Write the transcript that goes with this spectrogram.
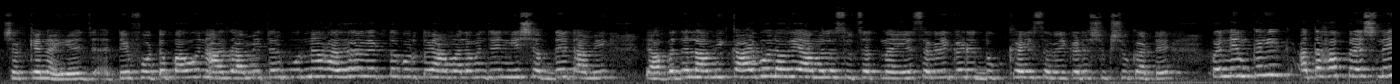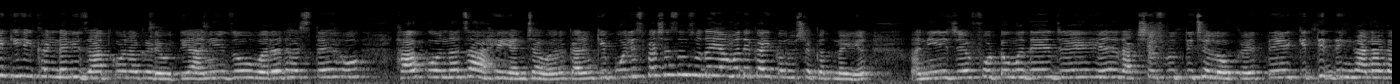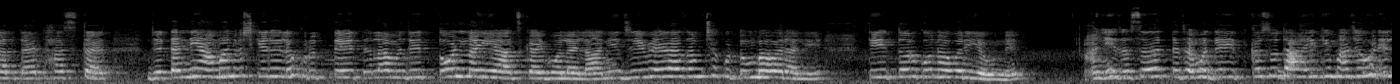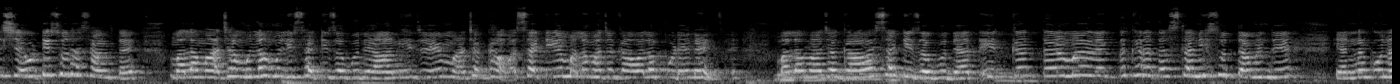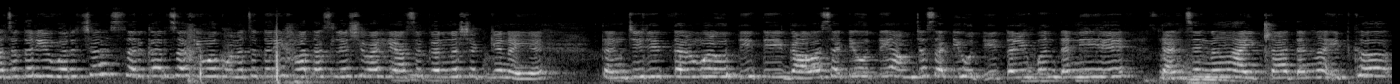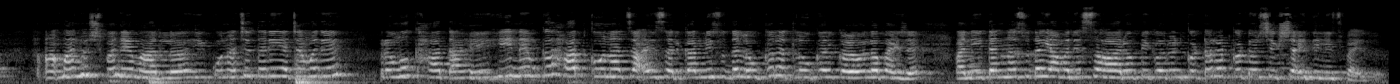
शक्य नाहीये. ज- ते फोटो पाहून आज आम्ही तर पूर्ण आग्रह व्यक्त करतोय आम्हाला म्हणजे निशब्द आहेत आम्ही. याबद्दल आम्ही काय बोलावे आम्हाला सुचत नाहीये. सगळीकडे दुःख आहे सगळीकडे शुकशुकाट आहे. पण नेमकं ही आता हा प्रश्न आहे की ही खंडणी जात कोणाकडे होती? आणि जो वरद हस्ते हो हा कोणाचा आहे यांच्यावर? कारण की पोलीस प्रशासन सुद्धा यामध्ये काही करू शकत नाहीयेत. आणि जे फोटोमध्ये जे हे राक्षस वृत्तीचे लोक आहेत ते किती धिंगाणा घालतायत हसतायत. जे त्यांनी अमानुष केलेलं कृत्य आहे, त्याला म्हणजे तोंड नाही आज काही बोलायला. आणि जी वेळ आज आमच्या कुटुंबावर आली ती इतर कोणावर येऊ नये. आणि जसं त्याच्यामध्ये इतकं सुद्धा आहे की माझे वडील शेवटी सुद्धा सांगतायत मला माझ्या मुला मुलीसाठी जगू द्या. आणि जे माझ्या गावासाठी आहे मला माझ्या गावाला पुढे न्यायचंय. मला माझ्या गावासाठी जगू द्या. ते इतकं तळमळ व्यक्त करत असताना सुद्धा म्हणजे यांना कोणाचा तरी वरच्या सरकारचा किंवा कोणाचा तरी हात असल्याशिवाय हे असं करणं शक्य नाहीये. त्यांची जी तळमळ होती ती गावासाठी होती आमच्यासाठी होती. तरी पण त्यांनी हे त्यांचे न ऐकता त्यांना इतकं अमानुषपणे मारलं. ही कोणाचे तरी याच्यामध्ये प्रमुख हात आहे. ही नेमकं हात कोणाचा आहे? सरकारने सुद्धा लवकरात लवकर कळवलं पाहिजे. आणि त्यांना सुद्धा यामध्ये सह आरोपी करून कठोरात कठोर शिक्षाही दिलीच पाहिजे.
